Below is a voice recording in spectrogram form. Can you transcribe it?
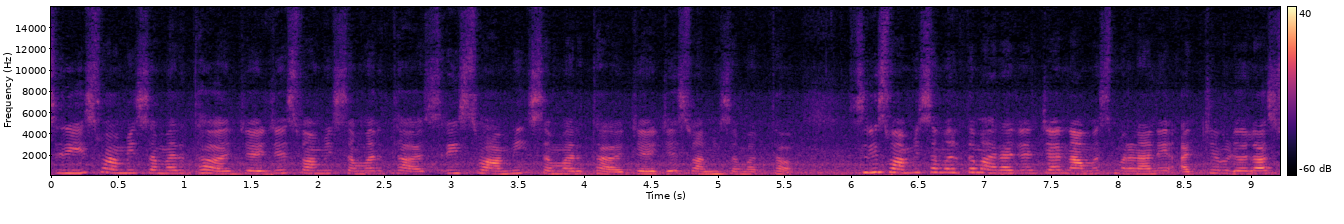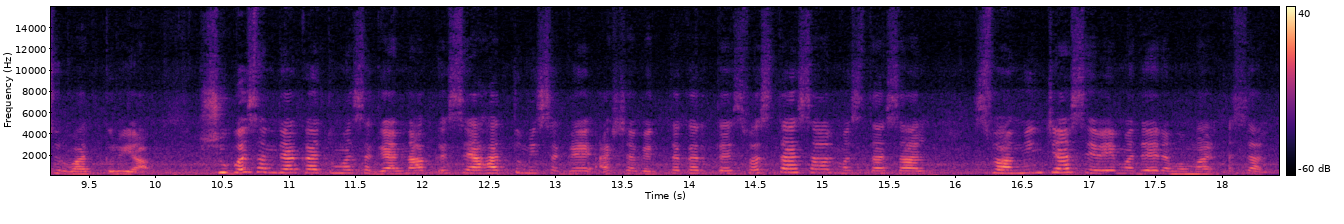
श्री स्वामी समर्थ जय जय स्वामी समर्थ श्री स्वामी समर्थ जय जय स्वामी समर्थ. श्री स्वामी समर्थ महाराजांच्या नामस्मरणाने आजच्या व्हिडिओला सुरुवात करूया. शुभ संध्याकाळ तुम्हा सगळ्यांना. कसे आहात तुम्ही सगळे? आशा व्यक्त करते स्वस्त असाल मस्त असाल स्वामींच्या सेवेमध्ये रममाण असाल.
